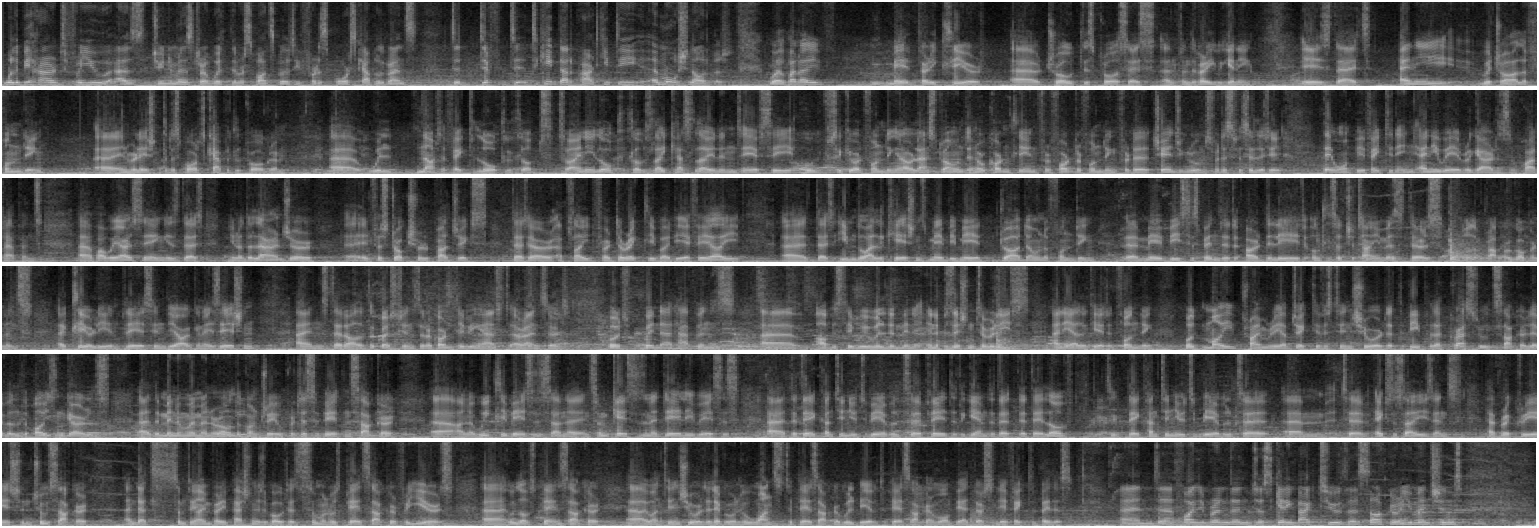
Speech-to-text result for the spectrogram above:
Will it be hard for you as junior minister with the responsibility for the sports capital grants to, diff- to, to keep that apart, keep the emotion out of it? Well, what I've made very clear uh, throughout this process and from the very beginning is that any withdrawal of funding uh, in relation to the sports capital programme uh, will not affect local clubs. So any local clubs like Castleisland AFC who've secured funding in our last round and who are currently in for further funding for the changing rooms for this facility, they won't be affected in any way regardless of what happens. Uh, what we are saying is that you know the larger uh, infrastructural projects that are applied for directly by the FAI uh, that even though allocations may be made, drawdown of funding uh, may be suspended or delayed until such a time as there's full and proper governance uh, clearly in place in the organisation and that all of the questions that are currently being asked are answered. But when that happens, uh, obviously we will then be in a position to release any allocated funding. But my primary objective is to ensure that the people at grassroots soccer level, the boys and girls, uh, the men and women around the country who participate in soccer uh, on a weekly basis, on a, in some cases on a daily basis, uh, that they continue to be able to play the game that, that, that they love, to, they continue to be able to um, to exercise and have recreation through soccer, and that's something I'm very passionate about as someone who's played soccer for years, uh, who loves playing soccer. Uh, I want to ensure that everyone who wants to play soccer will be able to play soccer and won't be adversely affected by this. And uh, finally, Brendan, just getting back to the soccer, you mentioned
